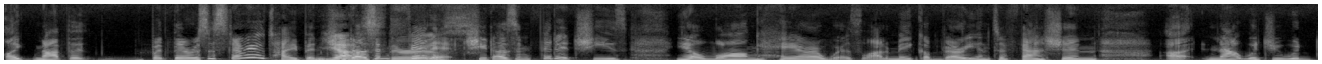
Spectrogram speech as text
Like, not that, but there is a stereotype, and Yes, she doesn't fit is. it. She doesn't fit it. She's, you know, long hair, wears a lot of makeup, very into fashion. Uh, not what you would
